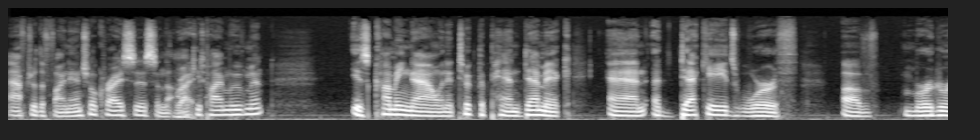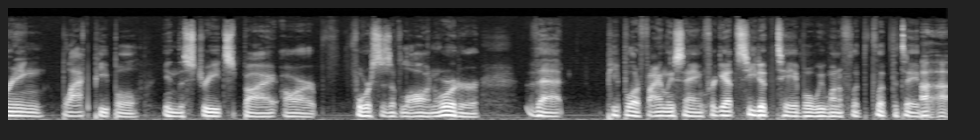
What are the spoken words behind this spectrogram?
after the financial crisis and the Right. Occupy movement is coming now, and it took the pandemic and a decade's worth of murdering black people in the streets by our forces of law and order that people are finally saying, forget seat at the table, we want to flip flip the table. I,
